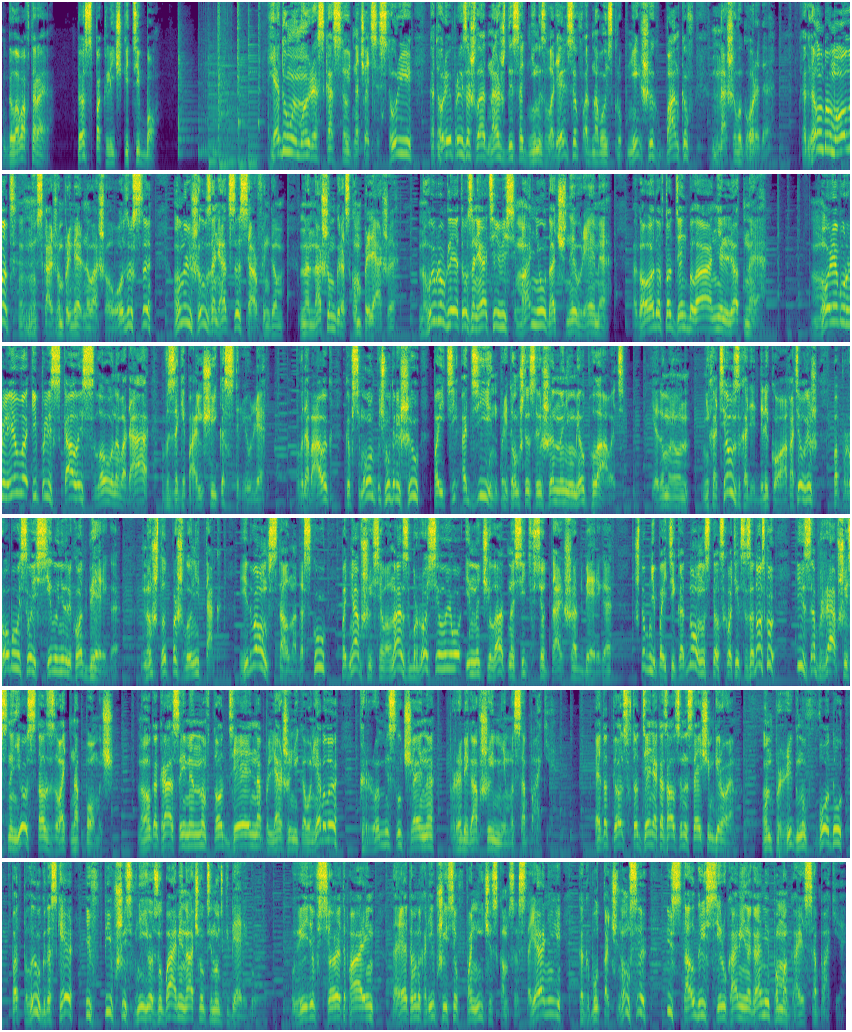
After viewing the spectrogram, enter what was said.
Глава вторая. Пес по кличке Тибо. Я думаю, мой рассказ стоит начать с истории, которая произошла однажды с одним из владельцев одного из крупнейших банков нашего города. Когда он был молод, ну, скажем, примерно вашего возраста, он решил заняться серфингом на нашем городском пляже. Но выбрал для этого занятия весьма неудачное время – Погода в тот день была нелетная. Море бурлило и плескалось, словно вода в закипающей кастрюле. Вдобавок ко всему он почему-то решил пойти один, при том, что совершенно не умел плавать. Я думаю, он не хотел заходить далеко, а хотел лишь попробовать свои силы недалеко от берега. Но что-то пошло не так. Едва он встал на доску, Поднявшаяся волна сбросила его и начала относить все дальше от берега. Чтобы не пойти ко дну, он успел схватиться за доску и, забравшись на нее, стал звать на помощь. Но как раз именно в тот день на пляже никого не было, кроме случайно пробегавшей мимо собаки. Этот пес в тот день оказался настоящим героем. Он, прыгнув в воду, подплыл к доске и, впившись в нее зубами, начал тянуть к берегу. Увидев все это, парень, до этого находившийся в паническом состоянии, как будто очнулся и стал грести руками и ногами, помогая собаке.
